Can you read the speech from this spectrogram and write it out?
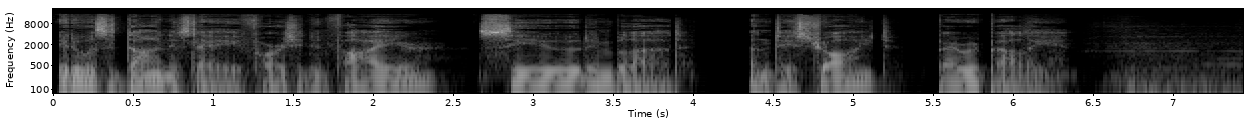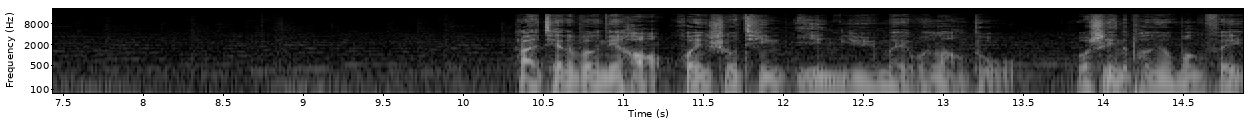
It was a dynasty forged in fire, sealed in blood, and destroyed by rebellion. 嗨，亲爱的朋友，你好，欢迎收听英语美文朗读，我是你的朋友孟非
